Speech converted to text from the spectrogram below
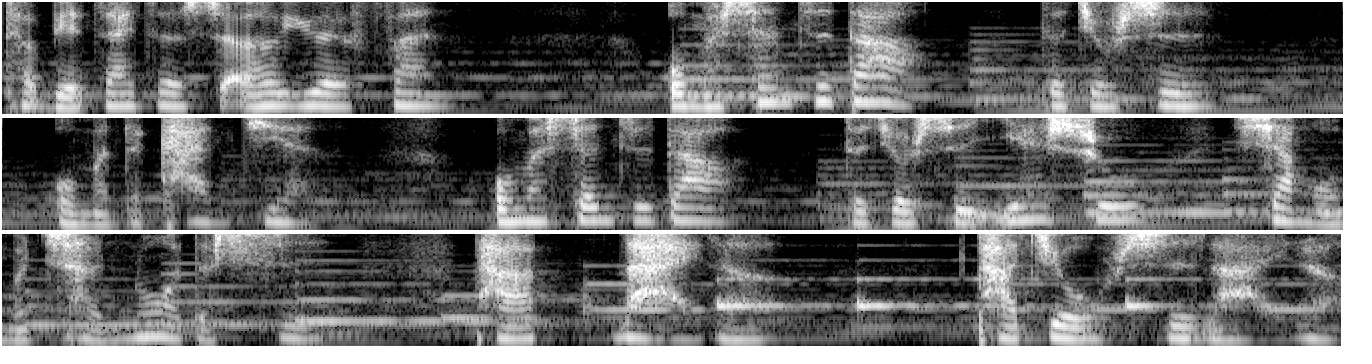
特别在这十二月份，我们深知道这就是我们的看见，我们深知道这就是耶稣向我们承诺的事，他来了，他就是来了，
